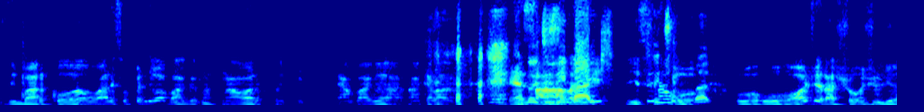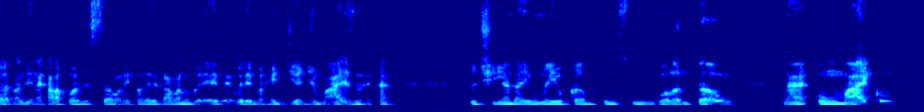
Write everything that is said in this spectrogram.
Desembarcou, o Alisson perdeu a vaga né? na hora aqui. É a vaga, aquela. Essa no desembarque. Ali, isso não. O, o Roger achou o Juliano ali naquela posição ali quando ele tava no Grêmio, e o Grêmio rendia demais, né, cara? Tu tinha daí um meio-campo com um volantão, né? Com o Maicon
